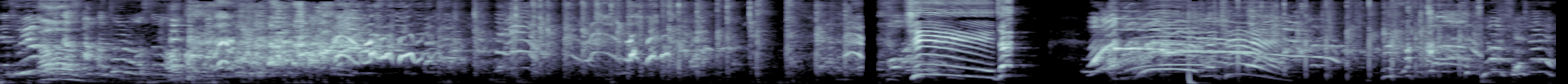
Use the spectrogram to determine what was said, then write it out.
야, 조용! 아. 나 수박 반 통을 먹었어. 시작! 그렇지! 야, 개잘해.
